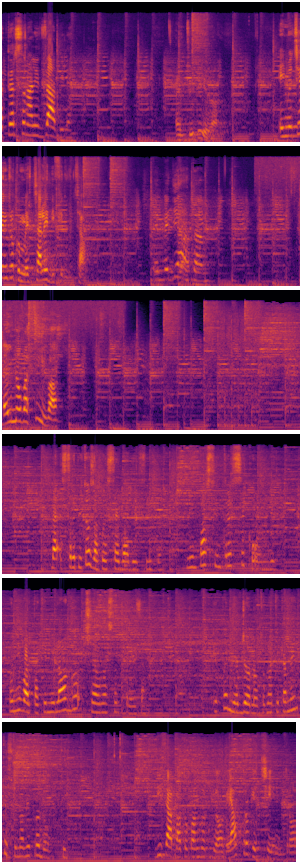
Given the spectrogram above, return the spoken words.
È personalizzabile. È intuitiva. È il mio centro commerciale di fiducia. È immediata. È innovativa. Beh, strepitosa questa idea dei feed. L'imposto in 3 secondi. Ogni volta che mi logo c'è una sorpresa. E poi mi aggiorno automaticamente sui nuovi prodotti. Di sabato quando piove, altro che centro,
